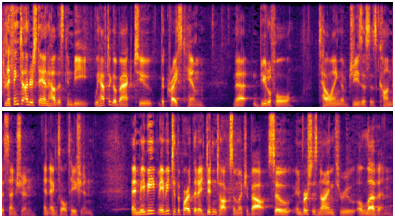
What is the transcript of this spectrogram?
And I think to understand how this can be, we have to go back to the Christ hymn, that beautiful telling of Jesus' condescension and exaltation. And maybe, maybe to the part that I didn't talk so much about. So in verses 9 through 11,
